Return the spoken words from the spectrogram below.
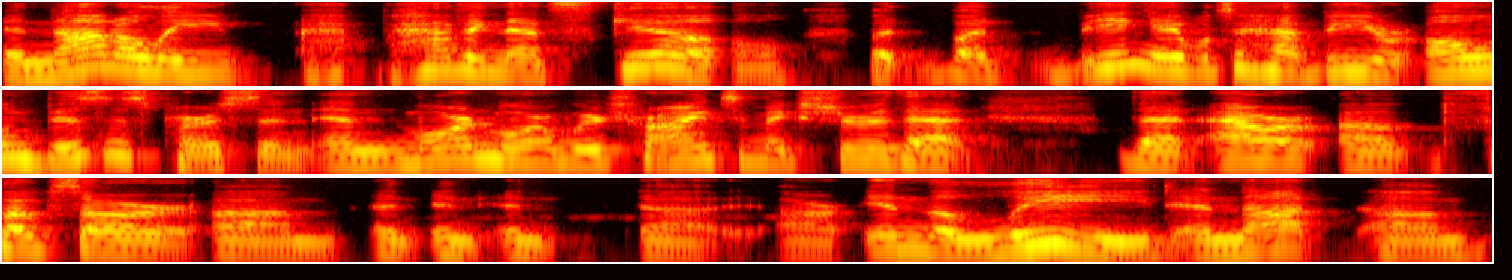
and not only ha- having that skill but but being able to have be your own business person and more and more we're trying to make sure that that our uh, folks are um, in, in, in uh, are in the lead and not um,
